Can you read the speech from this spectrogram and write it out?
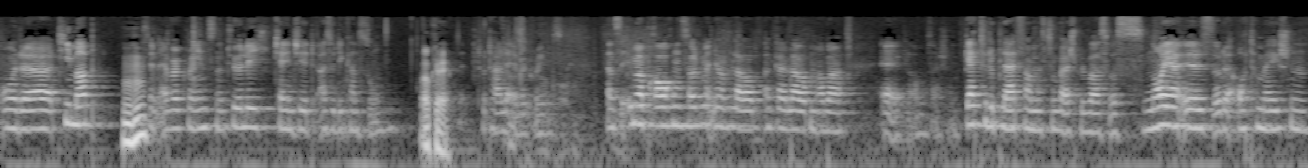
Oder Team Up mhm. sind Evergreens natürlich. Change It, also die kannst du. Okay. Totale Evergreens. Kannst du immer brauchen, sollte man immer glauben, aber äh, glauben sei schon. Get to the Platform ist zum Beispiel was, was neuer ist oder Automation,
